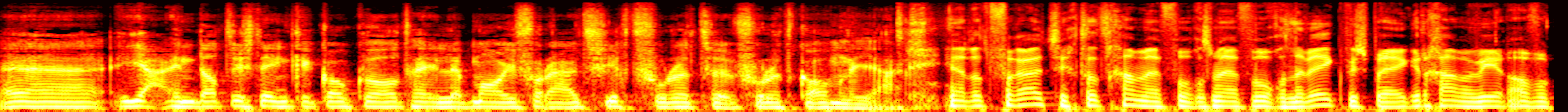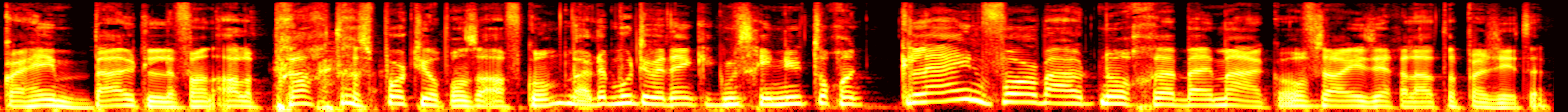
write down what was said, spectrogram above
Uh, ja, en dat is denk ik ook wel het hele mooie vooruitzicht voor het, uh, voor het komende jaar. Ja, dat vooruitzicht dat gaan we volgens mij volgende week bespreken. Dan gaan we weer over elkaar heen buitelen van alle prachtige sport die op ons afkomt. Maar daar moeten we denk ik misschien nu toch een klein voorbouw nog uh, bij maken. Of zou je zeggen, laat dat maar zitten?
